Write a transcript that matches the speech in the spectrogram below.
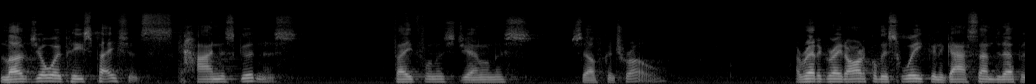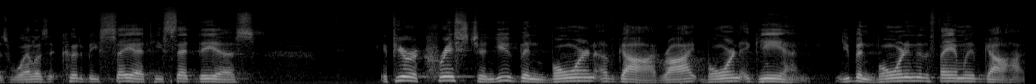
Love, joy, peace, patience, kindness, goodness, faithfulness, gentleness, self control. I read a great article this week, and a guy summed it up as well as it could be said. He said this If you're a Christian, you've been born of God, right? Born again. You've been born into the family of God.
